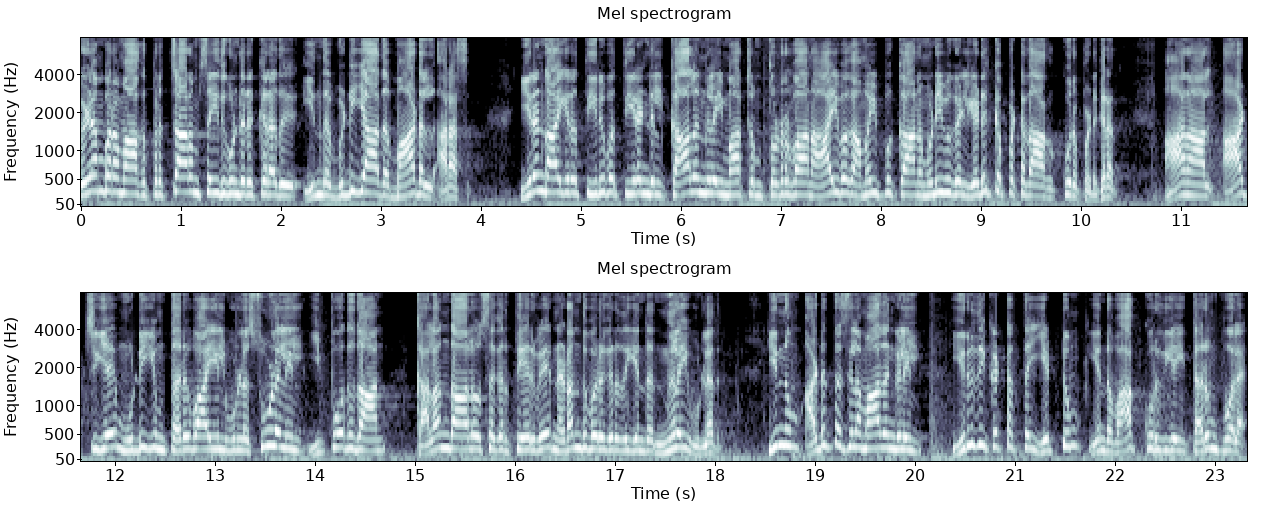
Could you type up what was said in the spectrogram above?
விளம்பரமாக பிரச்சாரம் செய்து கொண்டிருக்கிறது இந்த விடியாத மாடல் அரசு. இரண்டாயிரத்தி இருபத்தி இரண்டில் காலநிலை மாற்றம் தொடர்பான ஆய்வக அமைப்புக்கான முடிவுகள் எடுக்கப்பட்டதாக கூறப்படுகிறது. ஆனால் ஆட்சியே முடியும் தருவாயில் உள்ள சூழலில் இப்போதுதான் கலந்தாலோசகர் தேர்வே நடந்து வருகிறது என்ற நிலை உள்ளது. இன்னும் அடுத்த சில மாதங்களில் இறுதி கட்டத்தை எட்டும் என்ற வாக்குறுதியை தரும் போல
